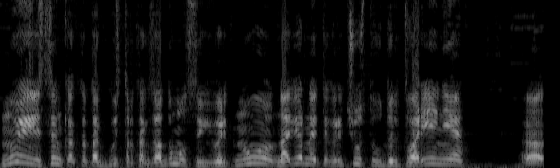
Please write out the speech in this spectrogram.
Ну и сын как-то так быстро так задумался и говорит, ну, наверное, это, говорит, чувство удовлетворения, э,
